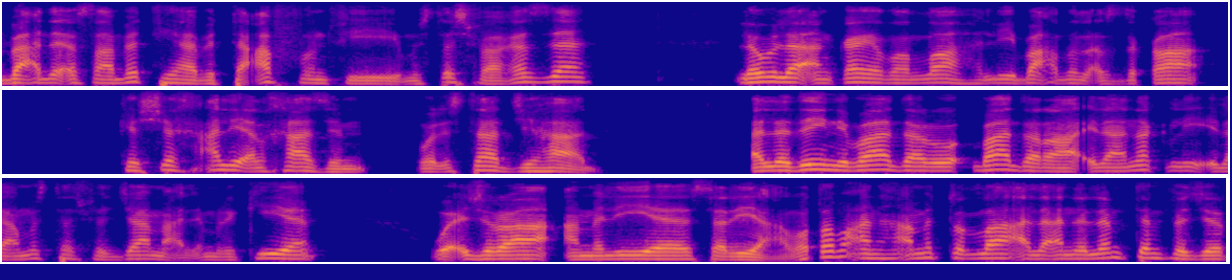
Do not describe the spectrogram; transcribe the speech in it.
بعد إصابتها بالتعفن في مستشفى غزة لولا أن قيض الله لي بعض الأصدقاء كالشيخ علي الخازم والأستاذ جهاد. اللذين بادروا بادرا إلى نقلي إلى مستشفى الجامعة الأمريكية وإجراء عملية سريعة. وطبعا حمدت الله على أن لم تنفجر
